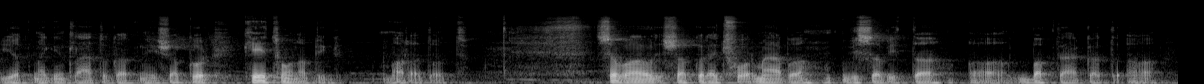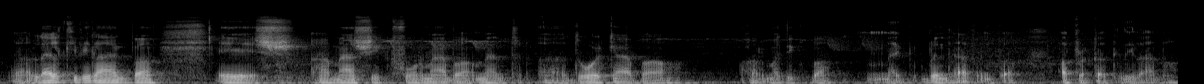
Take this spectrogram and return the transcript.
jött megint látogatni, és akkor két hónapig maradott. Szóval, és akkor egy formába visszavitta a baktákat a, lelki világba, és a másik formába ment a Dorkába, a harmadikba, meg Brindavanba, Aprakat Lilába.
